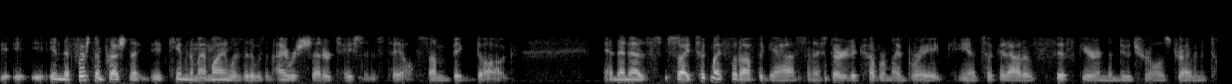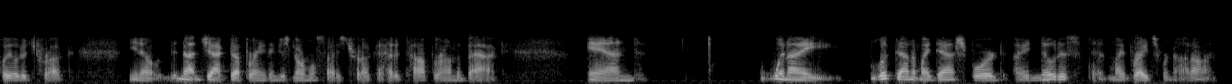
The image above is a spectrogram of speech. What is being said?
in the first impression that it came into my mind was that it was an Irish setter chasing its tail, some big dog. And then as so I took my foot off the gas and I started to cover my brake, you know, took it out of fifth gear in the neutral. I was driving a Toyota truck, you know, not jacked up or anything, just normal sized truck. I had a topper on the back. And when I looked down at my dashboard, I noticed that my brights were not on.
